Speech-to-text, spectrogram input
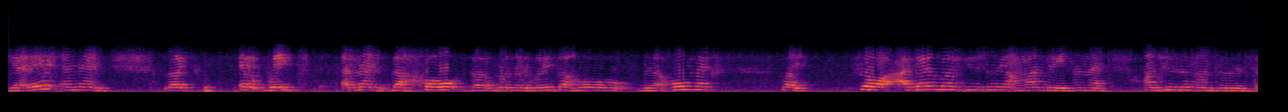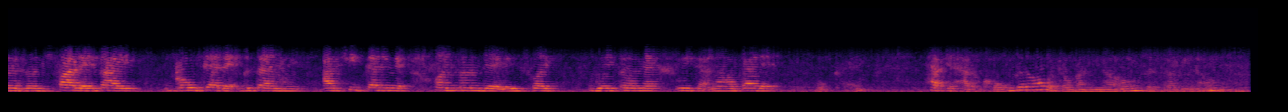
get it, and then like it waits, and then the whole the when they wait the whole the whole next like so I get it like usually on Mondays, and then on Tuesday, Wednesday, and Thursdays, Fridays I go get it, but then I keep getting it on Mondays. Like wait till next week and I'll get it. Okay. Have you had a cold at all, like a runny nose or stuffy nose?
